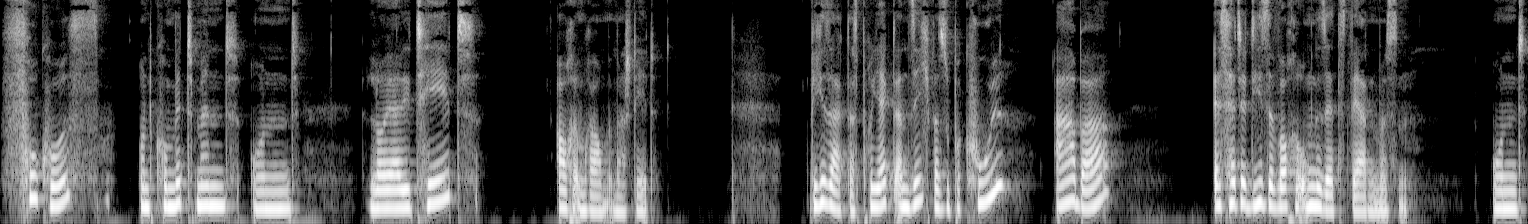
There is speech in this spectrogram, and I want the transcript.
Fokus und Commitment und Loyalität auch im Raum immer steht. Wie gesagt, das Projekt an sich war super cool, aber es hätte diese Woche umgesetzt werden müssen. Und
